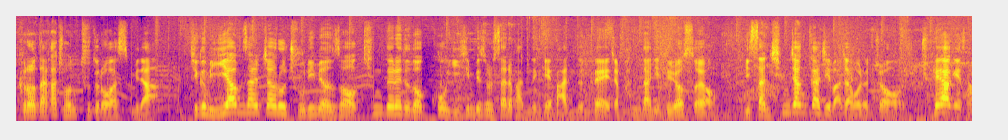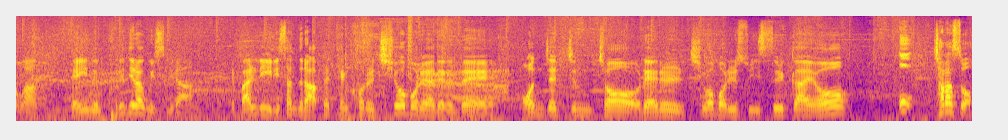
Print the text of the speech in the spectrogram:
그러다가 전투 들어왔습니다. 지금 이 암살자로 줄이면서 킨드레드 넣고 이신비술사를 받는 게 맞는데 이제 판단이 느렸어요. 리산 침장까지 맞아버렸죠. 최악의 상황. 베이는 프리디라고 있습니다. 빨리 리산드라 앞에 탱커를 치워버려야 되는데 언제쯤 저 레를 치워버릴 수 있을까요? 오 잡았어.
